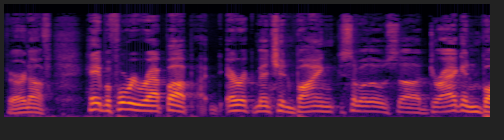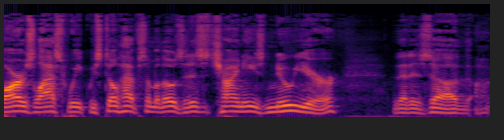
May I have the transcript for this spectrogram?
Fair enough. Hey, before we wrap up, Eric mentioned buying some of those uh, dragon bars last week. We still have some of those. It is Chinese New Year. That is uh,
